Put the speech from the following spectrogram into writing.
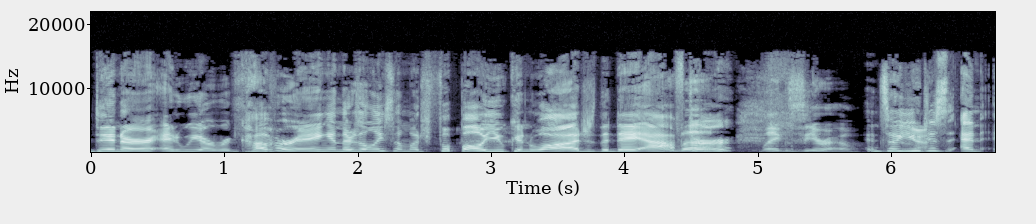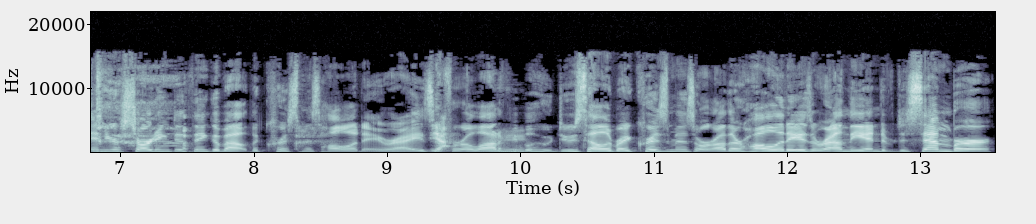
dinner and we are recovering and there's only so much football you can watch the day after. Well, like zero. And so you Yeah. just and and you're starting to think about the Christmas holiday, right? So Yeah. for a lot of mm-hmm. people who do celebrate Christmas or other holidays around the end of December,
